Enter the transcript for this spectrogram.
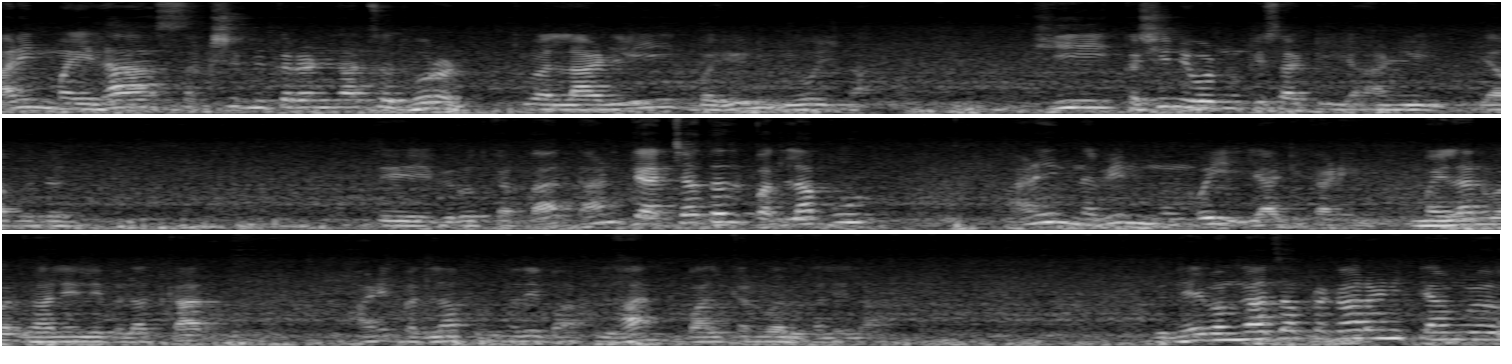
आणि महिला सक्षमीकरणाचं धोरण किंवा लाडली बहीण योजना ही कशी निवडणुकीसाठी आणली याबद्दल ते विरोध करतात. आणि त्याच्यातच बदलापूर आणि नवीन मुंबई या ठिकाणी महिलांवर झालेले बलात्कार आणि बदलापूरमध्ये बा लहान बालकांवर झालेला विनयभंगाचा प्रकार आणि त्यामुळं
